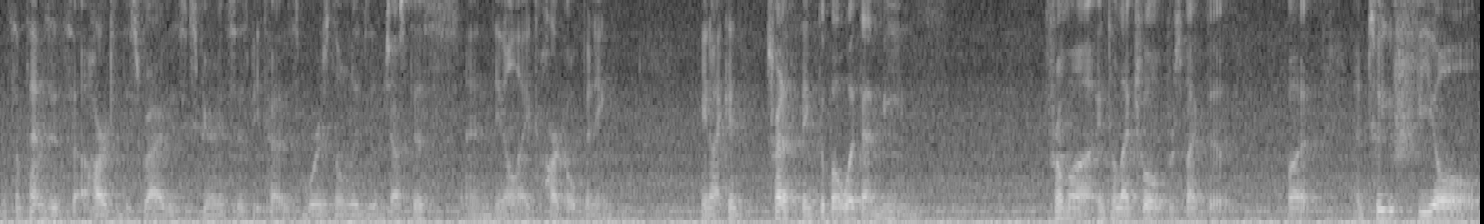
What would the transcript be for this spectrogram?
And sometimes it's uh, hard to describe these experiences because words don't really do them justice. And you know, like heart opening. You know, I could try to think about what that means from a intellectual perspective, but until you feel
